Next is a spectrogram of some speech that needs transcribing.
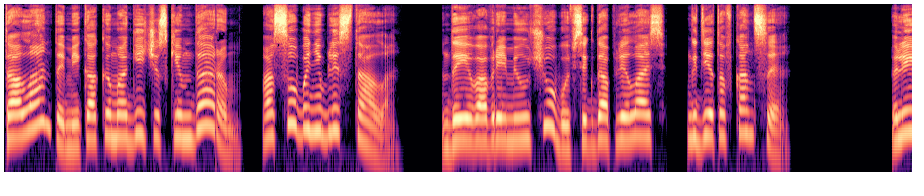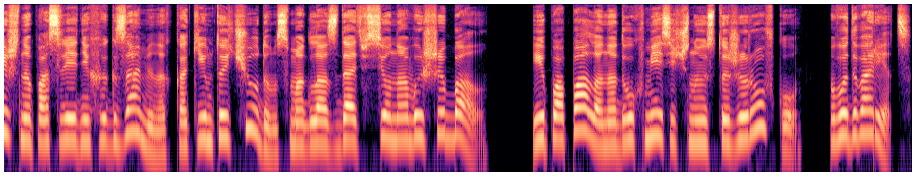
Талантами, как и магическим даром, особо не блистала. Да и во время учебы всегда плелась где-то в конце. Лишь на последних экзаменах каким-то чудом смогла сдать все на высший балл и попала на двухмесячную стажировку во дворец.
